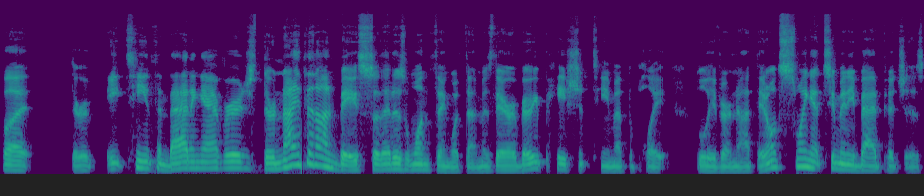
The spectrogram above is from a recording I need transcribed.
But they're 18th in batting average. They're ninth in on base, so that is one thing with them is they're a very patient team at the plate. Believe it or not, they don't swing at too many bad pitches.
